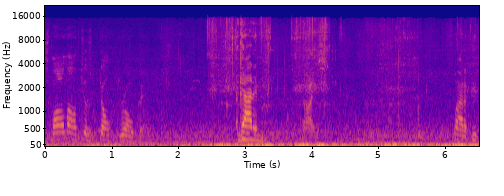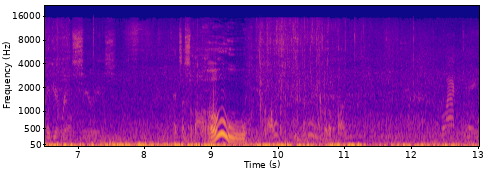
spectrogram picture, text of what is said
Smallmouth just don't grow big. I got him. Nice. A lot of people get real serious. That's a small Oh, oh, little bug. Black tail.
